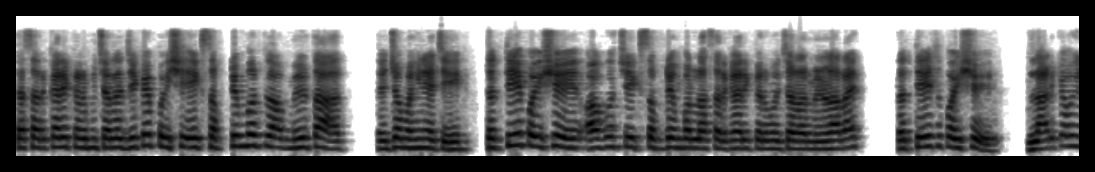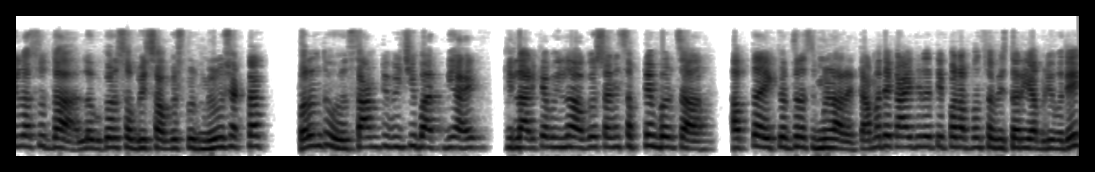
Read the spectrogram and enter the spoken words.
त्या सरकारी कर्मचाऱ्याला जे काही पैसे एक सप्टेंबरला मिळतात त्यांच्या महिन्याचे तर ते पैसे ऑगस्ट एक सप्टेंबरला सरकारी कर्मचाऱ्याला मिळणार आहेत. तर तेच पैसे लाडक्या बहिणीला सुद्धा लवकर सव्वीस ऑगस्ट मिळू शकतात. परंतु साम टीव्हीची बातमी आहे की लाडक्या बहिणीला ऑगस्ट आणि सप्टेंबरचा हप्ता एकत्रच मिळणार आहे. त्यामध्ये काय दिलं ते पण आपण सविस्तर या व्हिडिओमध्ये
